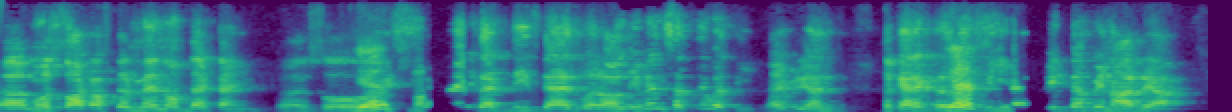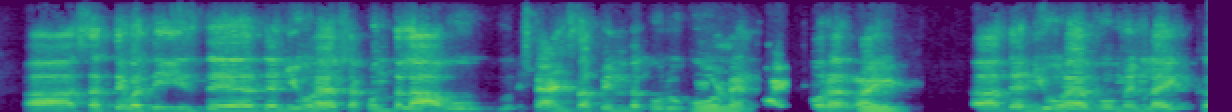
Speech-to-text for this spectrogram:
uh, most sought after men of that time. Uh, so Yes. it's not like that these guys were all even Satyavati. Right? The characters Yes. that we have picked up in Arya, uh, Satyavati is there. Then you have Shakuntala who stands up in the Kuru court Mm. and fights for her right. Mm. Uh, then you have women like uh,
